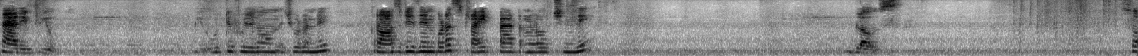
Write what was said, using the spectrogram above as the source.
శారీ వ్యూ బ్యూటిఫుల్గా ఉంది చూడండి. క్రాస్ డిజైన్ కూడా స్ట్రైట్ ప్యాటర్న్లో వచ్చింది. Blouse so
